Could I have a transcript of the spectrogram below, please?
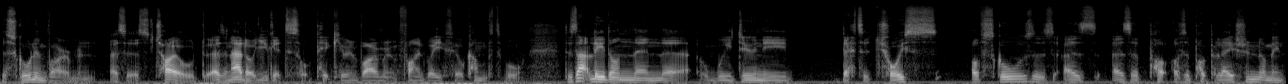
the school environment as a, as a child, as an adult, you get to sort of pick your environment and find where you feel comfortable. Does that lead on then that we do need better choice of schools as as as a po- as a population? I mean,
